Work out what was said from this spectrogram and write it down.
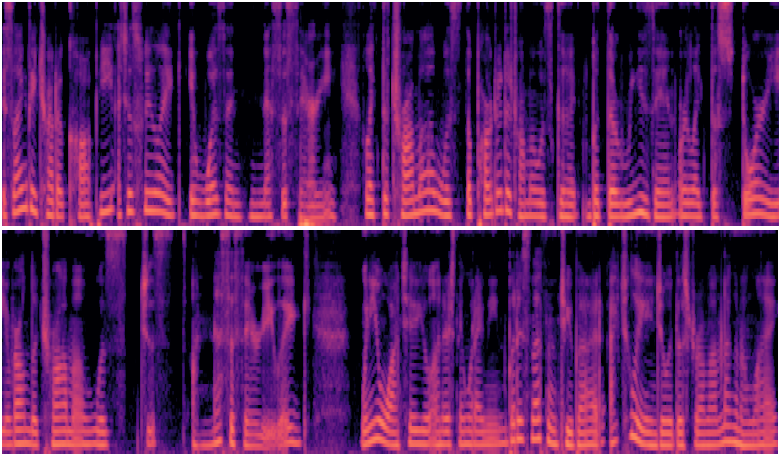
it's like they try to copy. I just feel like it wasn't necessary. Like the trauma was the part of the trauma was good, but the reason or like the story around the trauma was just unnecessary. Like when you watch it, you'll understand what I mean. But it's nothing too bad. I actually enjoyed this drama. I'm not gonna lie.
